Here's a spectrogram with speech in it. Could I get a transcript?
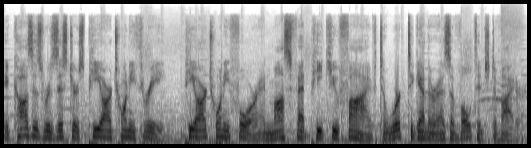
it causes resistors PR23, PR24 and MOSFET PQ5 to work together as a voltage divider.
